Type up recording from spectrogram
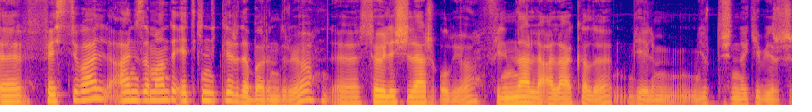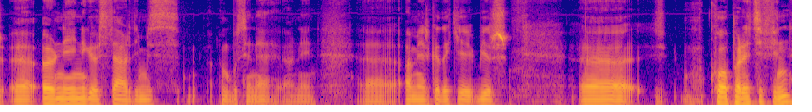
E, festival aynı zamanda etkinlikleri de barındırıyor. E, söyleşiler oluyor. Filmlerle alakalı diyelim yurt dışındaki bir e, örneğini gösterdiğimiz bu sene örneğin e, Amerika'daki bir e, kooperatifin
